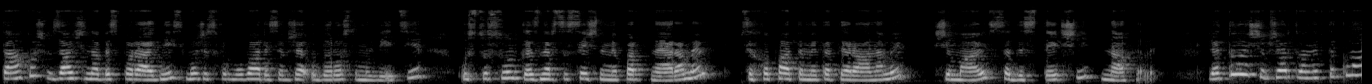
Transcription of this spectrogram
Також завчена безпорадність може сформуватися вже у дорослому віці у стосунках з нарцисичними партнерами, психопатами та тиранами, що мають садистичні нахили. Для того, щоб жертва не втекла,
